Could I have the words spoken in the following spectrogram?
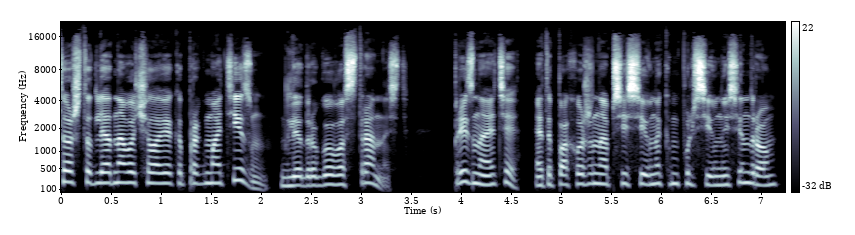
То, что для одного человека прагматизм, для другого — странность. Признайте, это похоже на обсессивно-компульсивный синдром.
